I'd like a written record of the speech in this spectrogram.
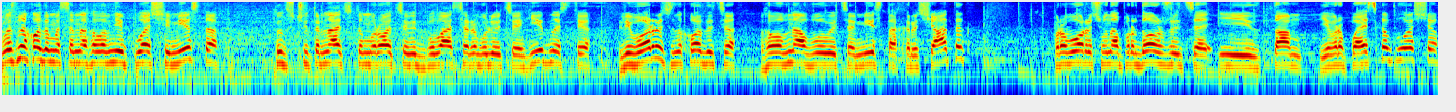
Ми знаходимося на головній площі міста. Тут в 2014 році відбулася революція гідності. Ліворуч знаходиться головна вулиця міста Хрещатик. Праворуч вона продовжується і там європейська площа.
